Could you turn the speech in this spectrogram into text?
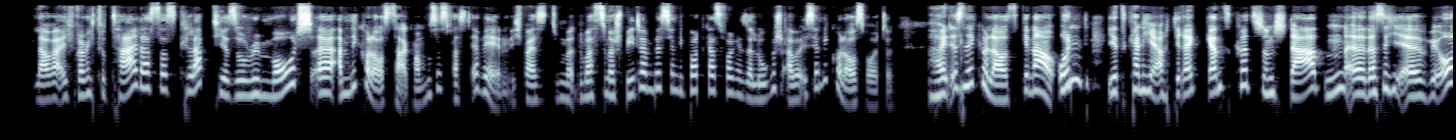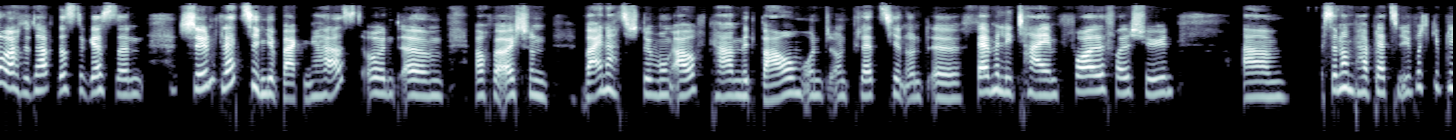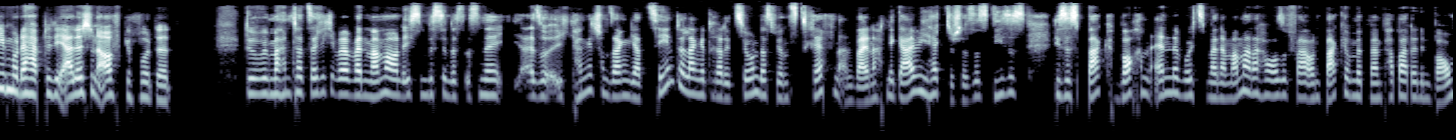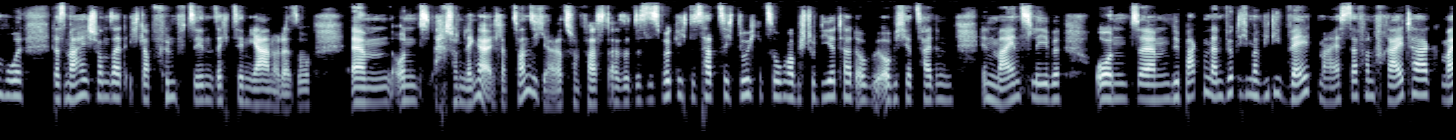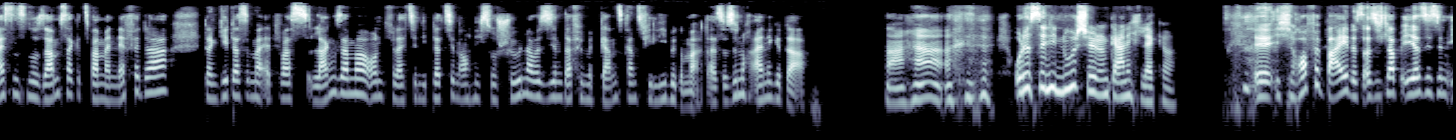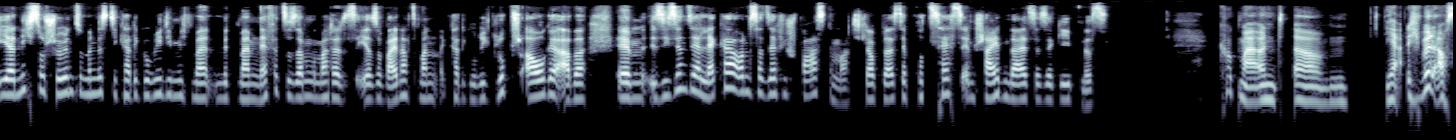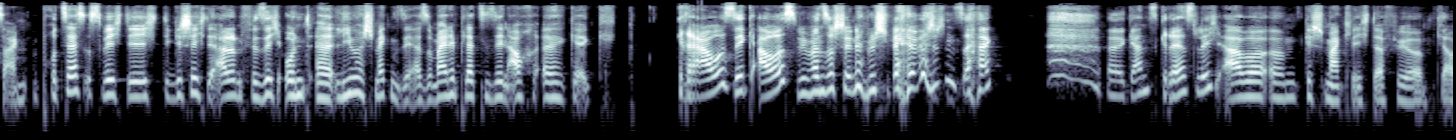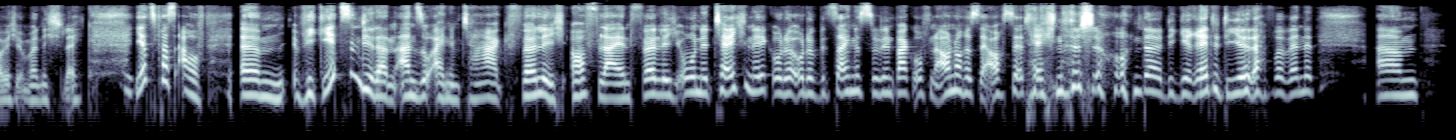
Laura, ich freue mich total, dass das klappt hier so remote äh, am Nikolaustag. Man muss es fast erwähnen. Ich weiß, du, du machst immer später ein bisschen die Podcast-Folgen, ist ja logisch, aber ist ja Nikolaus heute. Heute ist Nikolaus, genau. Und jetzt kann ich auch direkt ganz kurz schon starten, äh, dass ich äh, beobachtet habe, dass du gestern schön Plätzchen gebacken hast und ähm, auch bei euch schon Weihnachtsstimmung aufkam mit Baum und, und Plätzchen und äh, Family Time. Voll, voll schön. Ähm, ist da noch ein paar Plätze übrig geblieben oder habt ihr die alle schon aufgefuttert? Du, wir machen tatsächlich immer, meine Mama und ich so ein bisschen, das ist eine, also ich kann jetzt schon sagen, jahrzehntelange Tradition, dass wir uns treffen an Weihnachten, egal wie hektisch. Das ist dieses, dieses Backwochenende, wo ich zu meiner Mama nach Hause fahre und backe und mit meinem Papa dann den Baum hole. Das mache ich schon seit, ich glaube, 15, 16 Jahren oder so. Ähm, und ach, schon länger, ich glaube 20 Jahre jetzt schon fast. Also das ist wirklich, das hat sich durchgezogen, ob ich studiert hat, ob, ob ich jetzt halt in, in Mainz lebe. Und ähm, wir backen dann wirklich immer wie die Weltmeister von Freitag, meistens nur Samstag, jetzt war mein Neffe da, dann geht das immer etwas langsamer und vielleicht sind die Plätzchen auch nicht so schön, aber sie sind dafür mit ganz, ganz viel Liebe gemacht. Also sind noch einige da. Aha. Oder sind die nur schön und gar nicht lecker? Äh, ich hoffe beides. Also ich glaube eher, sie sind eher nicht so schön. Zumindest die Kategorie, die mich mit meinem Neffe zusammen gemacht hat, ist eher so Weihnachtsmann-Kategorie Glubschauge. Aber ähm, sie sind sehr lecker und es hat sehr viel Spaß gemacht. Ich glaube, da ist der Prozess entscheidender als das Ergebnis. Guck mal, und ähm, ja, ich würde auch sagen, Prozess ist wichtig, die Geschichte an und für sich und äh, lieber schmecken sie. Also meine Plätze sehen auch äh, grausig aus, wie man so schön im Schwäbischen sagt. Äh, ganz grässlich, aber ähm, geschmacklich dafür, glaube ich, immer nicht schlecht. Jetzt pass auf, ähm, wie geht's denn dir dann an so einem Tag? Völlig offline, völlig ohne Technik oder, oder bezeichnest du den Backofen auch noch? Ist ja auch sehr technisch und äh, die Geräte, die ihr da verwendet. Ähm, äh, äh,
